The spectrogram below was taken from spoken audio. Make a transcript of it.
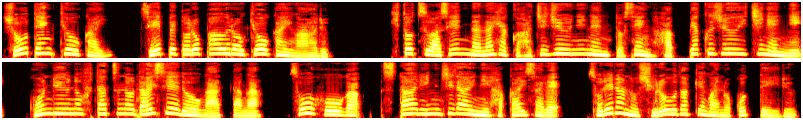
商店教会、聖ペトロパウロ教会がある。一つは1782年と1811年に建立の二つの大聖堂があったが、双方がスターリン時代に破壊され、それらの首楼だけが残っている。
